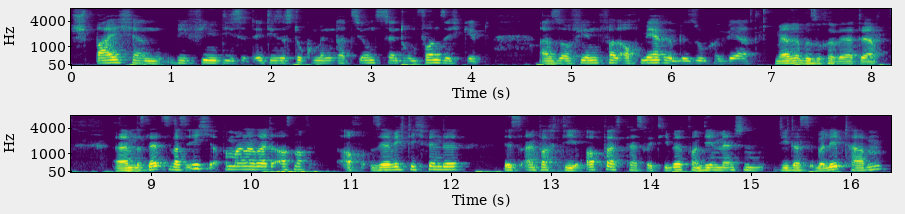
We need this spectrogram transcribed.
speichern, wie viel diese, dieses Dokumentationszentrum von sich gibt. Also auf jeden Fall auch mehrere Besuche wert. Mehrere Besuche wert, ja. Ähm, das letzte, was ich von meiner Seite aus noch auch sehr wichtig finde, ist einfach die Opfersperspektive von den Menschen, die das überlebt haben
